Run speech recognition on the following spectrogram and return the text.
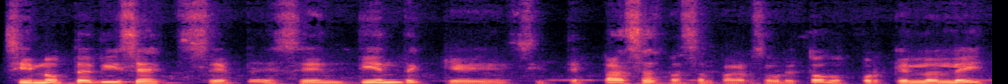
Si no te dice, se, entiende que si te pasas vas a pagar sobre todo, porque la ley,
